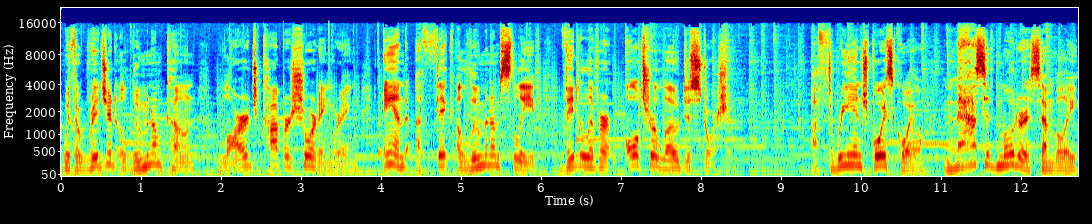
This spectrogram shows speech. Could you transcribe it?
With a rigid aluminum cone, large copper shorting ring, and a thick aluminum sleeve, they deliver ultra low distortion a 3 inch voice coil, massive motor assembly,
